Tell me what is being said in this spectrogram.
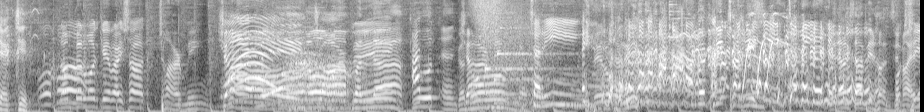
check cheat. Opo. Number one kay Raisa, charming. Charming! Oh. At- Cute and charming. Charing. Pero Number three, charming. Charing. Yan ang sabi nun si pag Mike. si,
